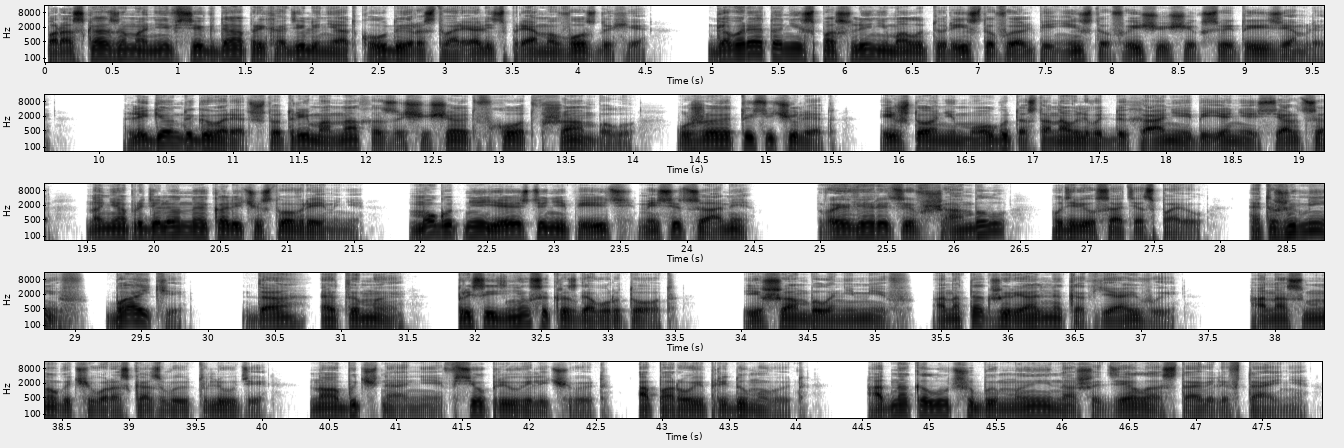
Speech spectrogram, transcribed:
По рассказам, они всегда приходили ниоткуда и растворялись прямо в воздухе. Говорят, они спасли немало туристов и альпинистов, ищущих святые земли. Легенды говорят, что три монаха защищают вход в Шамбалу уже тысячи лет, и что они могут останавливать дыхание и биение сердца на неопределенное количество времени. Могут не есть и не пить месяцами. «Вы верите в Шамбалу?» — удивился отец Павел. «Это же миф, байки». «Да, это мы», — присоединился к разговору тот. «И Шамбала не миф, она так же реальна, как я и вы. О нас много чего рассказывают люди, но обычно они все преувеличивают, а порой и придумывают. Однако лучше бы мы наше дело оставили в тайне.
